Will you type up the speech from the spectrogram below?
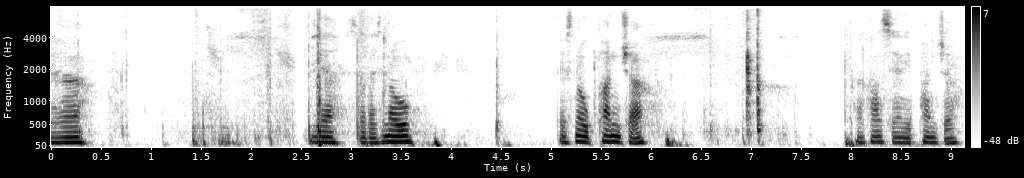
Uh, yeah, so there's no there's no puncher. I can't see any puncture.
